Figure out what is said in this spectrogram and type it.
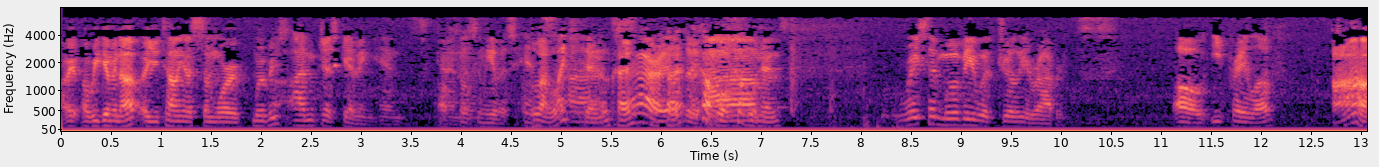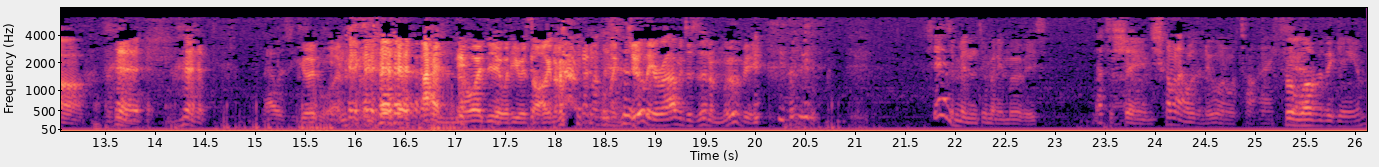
Are, are we giving up? Are you telling us some more movies? I'm just giving hints. Oh, kind Phil's gonna give us hints. Oh, I like Uh, hints. Okay. All right, I'll do a it. couple, couple Um, hints. Recent movie with Julia Roberts. Oh, Eat, Pray, Love. Ah. That was a Good one. I had no idea what he was talking about. I'm like, Julia Roberts is in a movie. She hasn't been in too many movies. That's a shame. She's coming out with a new one with Tom Hanks. For the love of the game.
